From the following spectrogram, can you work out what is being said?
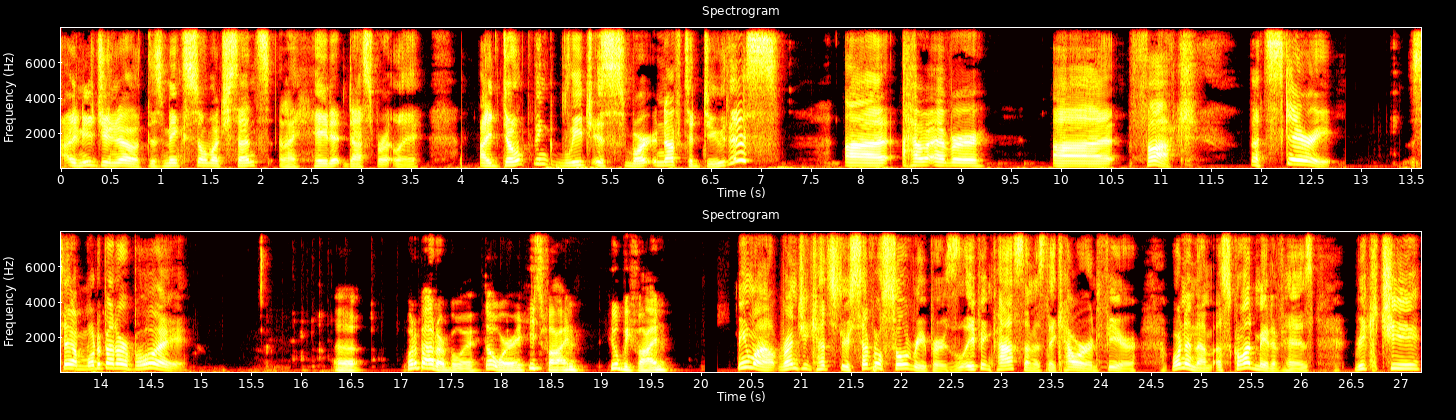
I need you to know this makes so much sense, and I hate it desperately. I don't think Bleach is smart enough to do this. Uh, however, uh, fuck, that's scary. Sam, what about our boy? Uh, what about our boy? Don't worry, he's fine. He'll be fine. Meanwhile, Renji cuts through several Soul Reapers, leaping past them as they cower in fear. One of them, a squad mate of his, Rikichi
